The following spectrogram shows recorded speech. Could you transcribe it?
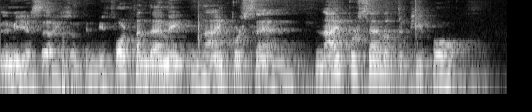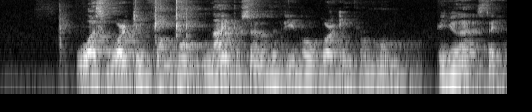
Let me just tell you something. Before pandemic, nine percent, nine percent of the people was working from home. Nine percent of the people working from home in United States.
